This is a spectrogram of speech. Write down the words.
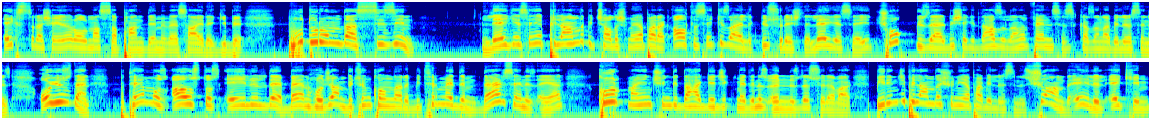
ekstra şeyler olmazsa pandemi vesaire gibi. Bu durumda sizin LGS'ye planlı bir çalışma yaparak 6-8 aylık bir süreçte LGS'yi çok güzel bir şekilde hazırlanıp fen lisesi kazanabilirsiniz. O yüzden Temmuz, Ağustos, Eylül'de ben hocam bütün konuları bitirmedim derseniz eğer korkmayın çünkü daha gecikmediniz önünüzde süre var. Birinci planda şunu yapabilirsiniz. Şu anda Eylül, Ekim,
